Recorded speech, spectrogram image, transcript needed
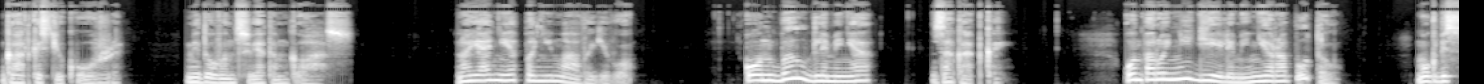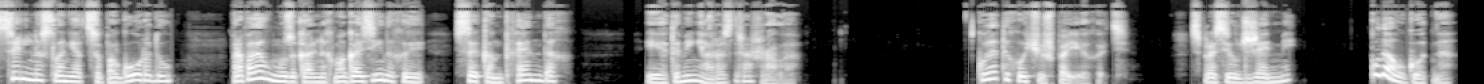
гладкостью кожи, медовым цветом глаз. Но я не понимала его. Он был для меня загадкой. Он порой неделями не работал, мог бесцельно слоняться по городу, пропадал в музыкальных магазинах и секонд-хендах, и это меня раздражало. «Куда ты хочешь поехать?» — спросил Джемми. «Куда угодно.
